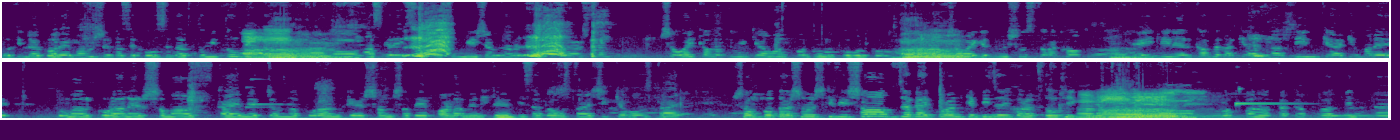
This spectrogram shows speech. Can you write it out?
প্রতিটা ঘরে মানুষের কাছে পৌঁছে দেওয়ার তুমি দাও। আজকের এই সঙ্গী হিসাবে যারা আসছেন সবাইকে আল্লাহ তুমি কেমন পর্যন্ত কবুল করো। সবাইকে তুমি সুস্থ রাখো। এই দিনের কাফেলাকে আল্লাহ দিনকে একেবারে তোমার কোরআনের সমাজ কায়েমের জন্য কোরআনকে সংসদে পার্লামেন্টে বিচার ব্যবস্থায় শিক্ষা ব্যবস্থায় সভ্যতা সংস্কৃতি সব জায়গায় কোরআনকে বিজয়ী করার তৌফিক তুমি দাও। ربنا تقبل منا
